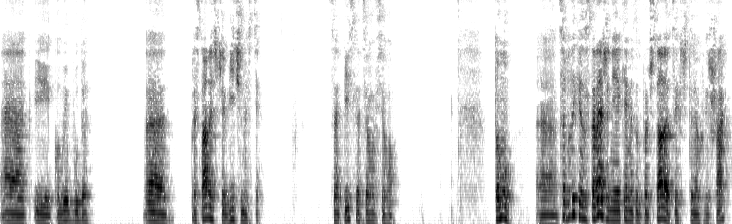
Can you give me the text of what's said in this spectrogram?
е, і коли буде е, пристанище вічності. Це після цього всього. Тому е, це велике застереження, яке ми тут прочитали в цих чотирьох віршах.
